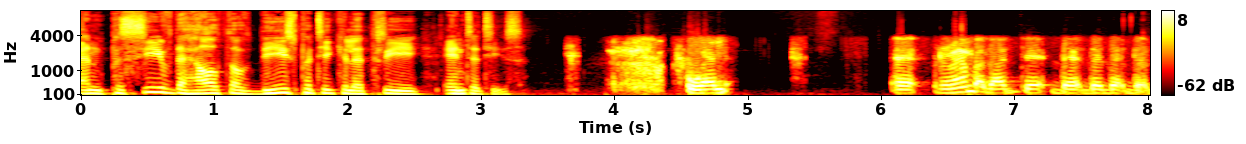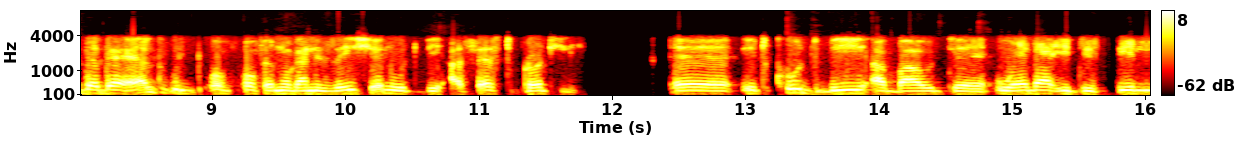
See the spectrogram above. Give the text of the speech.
and perceive the health of these particular three entities? Well, uh, remember that the, the, the, the, the health of, of an organization would be assessed broadly. Uh, it could be about uh, whether it is still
